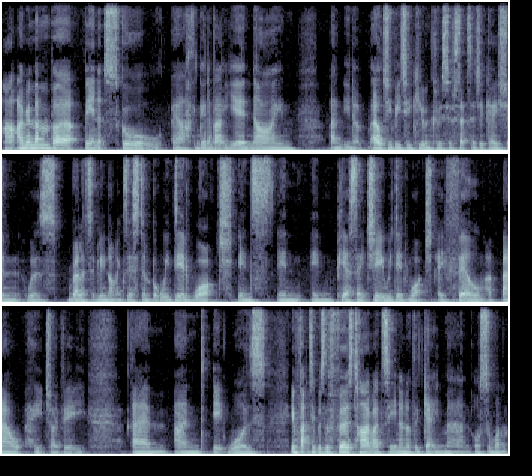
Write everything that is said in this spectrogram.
I, I remember being at school. I think in about year nine, and you know LGBTQ inclusive sex education was relatively non-existent but we did watch in in in PSHE we did watch a film about HIV um, and it was in fact, it was the first time I'd seen another gay man or someone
